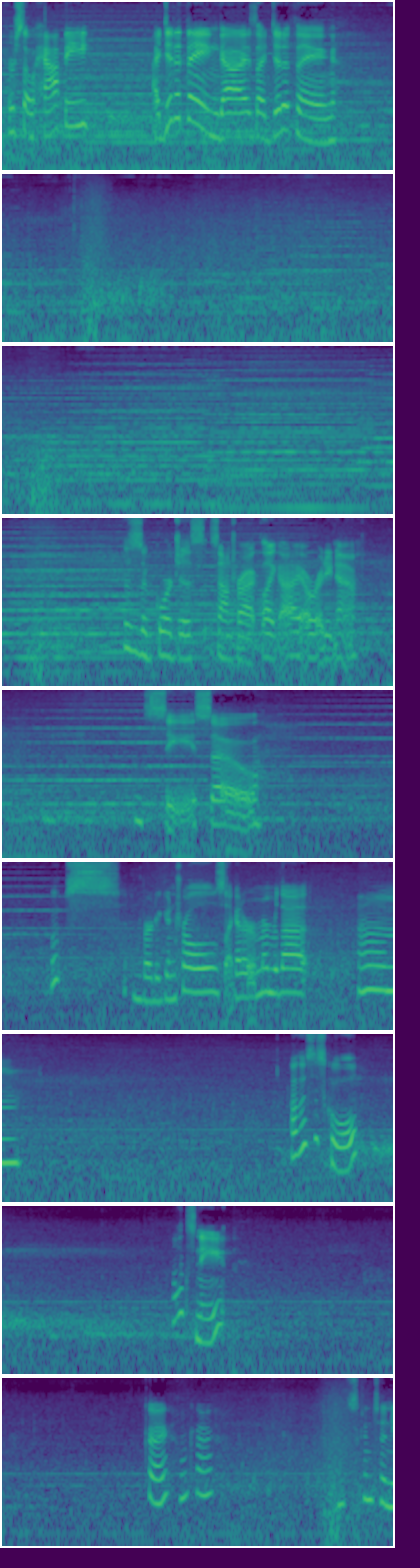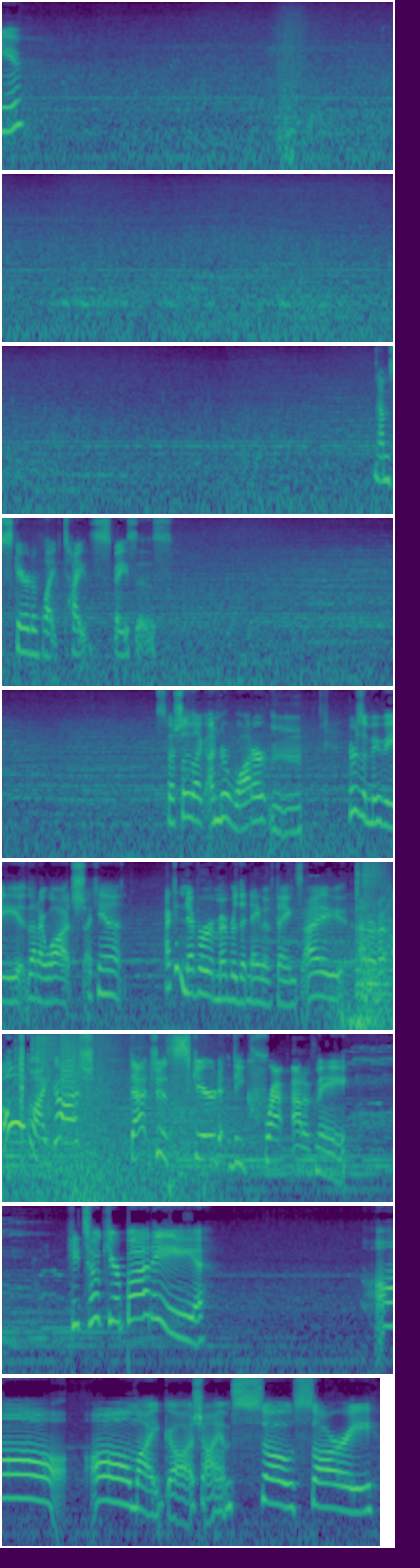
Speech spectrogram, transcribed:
They're so happy. I did a thing, guys. I did a thing. This is a gorgeous soundtrack, like I already know. Let's see, so... Oops. Inverted controls, I gotta remember that. Um... Oh, this is cool. That looks neat. Okay, okay. Let's continue. I'm scared of like tight spaces. Especially like underwater. Mm. There was a movie that I watched. I can't I can never remember the name of things. I I don't know. Oh my gosh! That just scared the crap out of me. He took your buddy. Oh, oh my gosh. I am so sorry.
